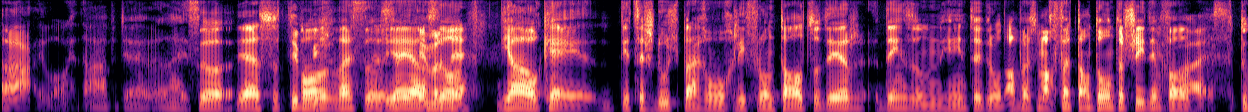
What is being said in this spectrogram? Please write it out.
ah, so, Ja, so typisch. voll, weißt du, Das ist ja, ja, immer so, der. ja, okay, jetzt hast du Lautsprecher, die ein bisschen frontal zu dir Dings und im Hintergrund, aber es macht verdammt Unterschied im Fall. Du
